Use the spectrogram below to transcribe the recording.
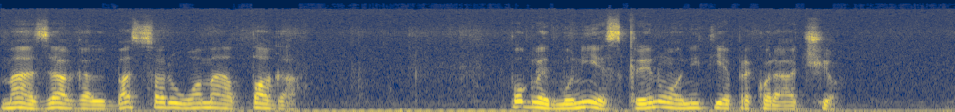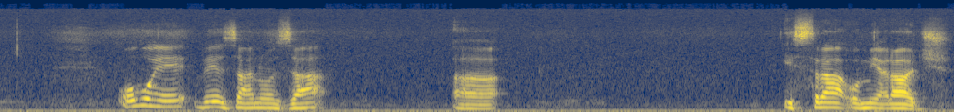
ma zagal basaru wa ma taga. Pogled mu nije skrenuo niti je prekoračio. Ovo je vezano za a, Isra o Mi'rađ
